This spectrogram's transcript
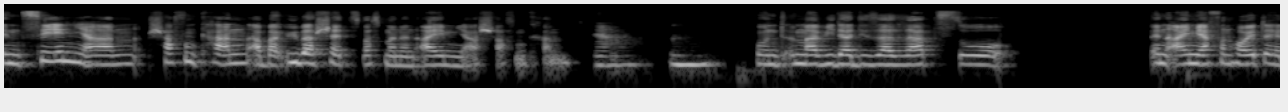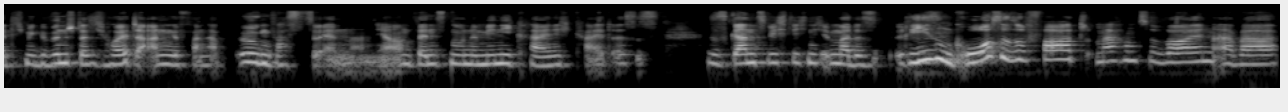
in zehn Jahren schaffen kann, aber überschätzt, was man in einem Jahr schaffen kann. Ja. Mhm. Und immer wieder dieser Satz so, in einem Jahr von heute hätte ich mir gewünscht, dass ich heute angefangen habe, irgendwas zu ändern. Ja, und wenn es nur eine Mini-Kleinigkeit ist, ist, ist es ganz wichtig, nicht immer das Riesengroße sofort machen zu wollen, aber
